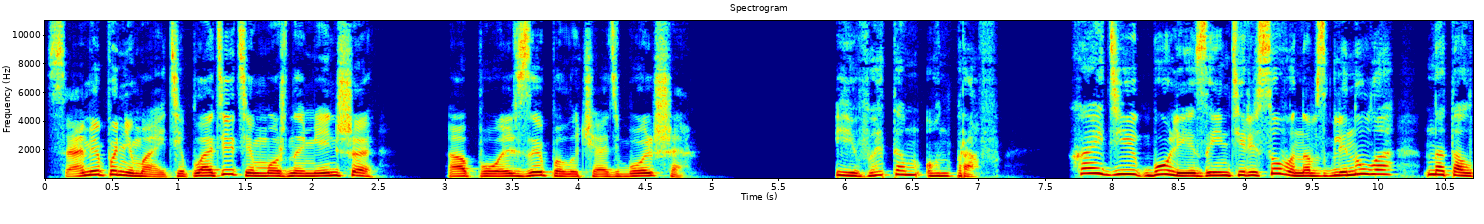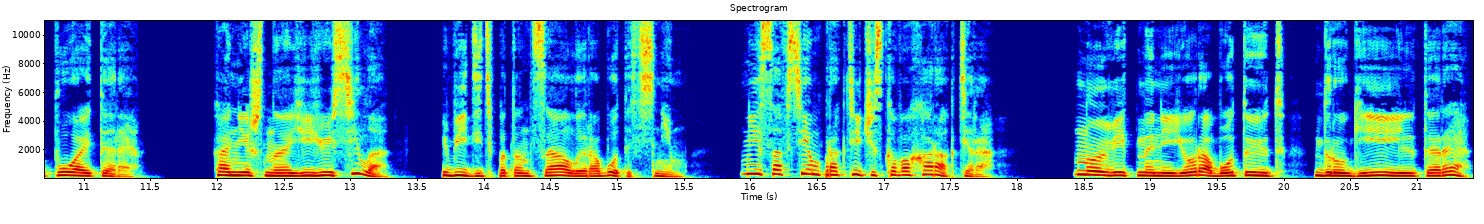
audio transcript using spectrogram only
Сами понимаете, платить им можно меньше, а пользы получать больше. И в этом он прав. Хайди более заинтересованно взглянула на толпу Айтере. Конечно, ее сила видеть потенциал и работать с ним не совсем практического характера. Но ведь на нее работают другие Ильтере.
